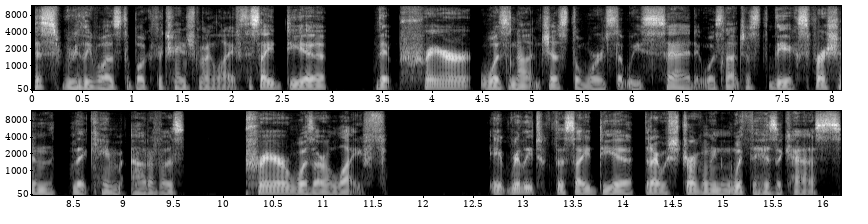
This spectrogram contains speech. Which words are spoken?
This really was the book that changed my life. This idea that prayer was not just the words that we said, it was not just the expression that came out of us. Prayer was our life. It really took this idea that I was struggling with the Hesychasts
